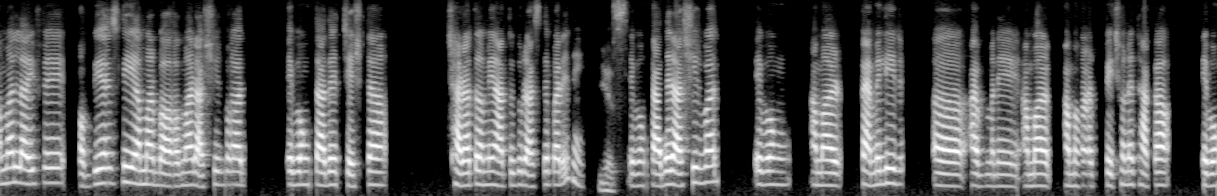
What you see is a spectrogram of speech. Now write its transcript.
আমার লাইফে অবভিয়াসলি আমার বাবা মার আশীর্বাদ এবং তাদের চেষ্টা ছাড়া তো আমি এতদূর আসতে পারিনি। এবং তাদের আশীর্বাদ এবং আমার ফ্যামিলির মানে আমার আমার পেছনে থাকা এবং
